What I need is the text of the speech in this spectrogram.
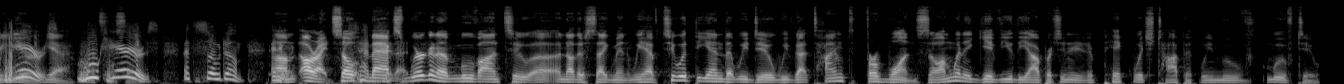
Who a year. Yeah, Who that's insane. cares? That's so dumb. Anyway, um, all right, so just had to say Max, we're gonna move on to uh, another segment. We have two at the end that we do. We've got time t- for one, so I'm gonna give you the opportunity to pick which topic we move move to.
